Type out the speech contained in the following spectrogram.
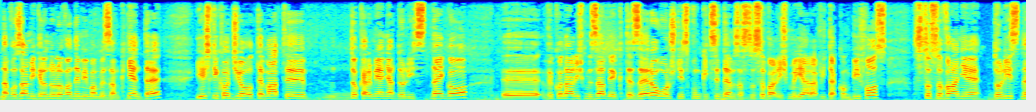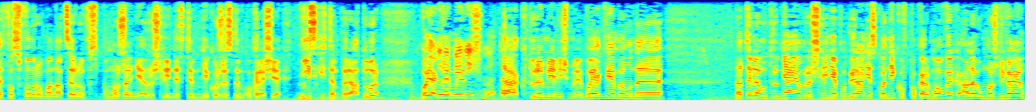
nawozami granulowanymi mamy zamknięte. Jeśli chodzi o tematy dokarmiania dolistnego, E, Wykonaliśmy zabieg T0, łącznie z fungicydem zastosowaliśmy Jara Vita Combifos. Stosowanie dolistne fosforu ma na celu wspomożenie rośliny w tym niekorzystnym okresie niskich temperatur. Bo Które mieliśmy, tak? Tak, które mieliśmy, bo jak wiemy one na tyle utrudniają roślinie pobieranie składników pokarmowych, ale umożliwiają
